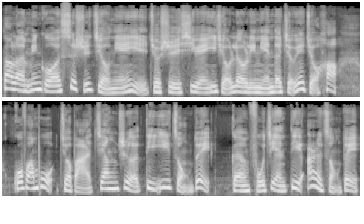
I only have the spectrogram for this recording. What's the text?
到了民国四十九年，也就是西元一九六零年的九月九号，国防部就把江浙第一总队。跟福建第二总队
